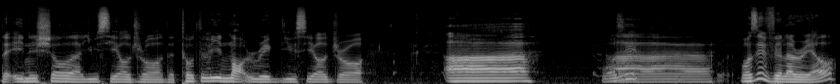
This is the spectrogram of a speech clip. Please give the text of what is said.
the initial uh, UCL draw, the totally not rigged UCL draw. Uh, Was uh, it was it Villarreal?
